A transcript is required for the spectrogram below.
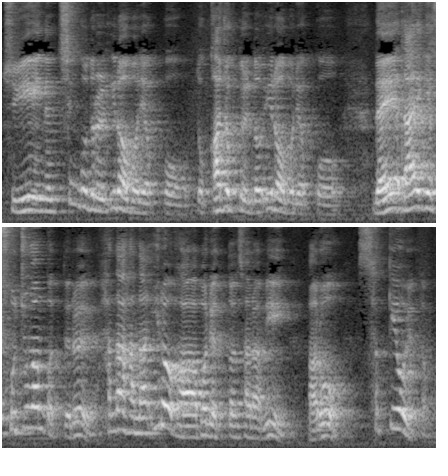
주위에 있는 친구들을 잃어버렸고 또 가족들도 잃어버렸고 내, 나에게 소중한 것들을 하나하나 잃어가 버렸던 사람이 바로 삭개오였던 거야.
